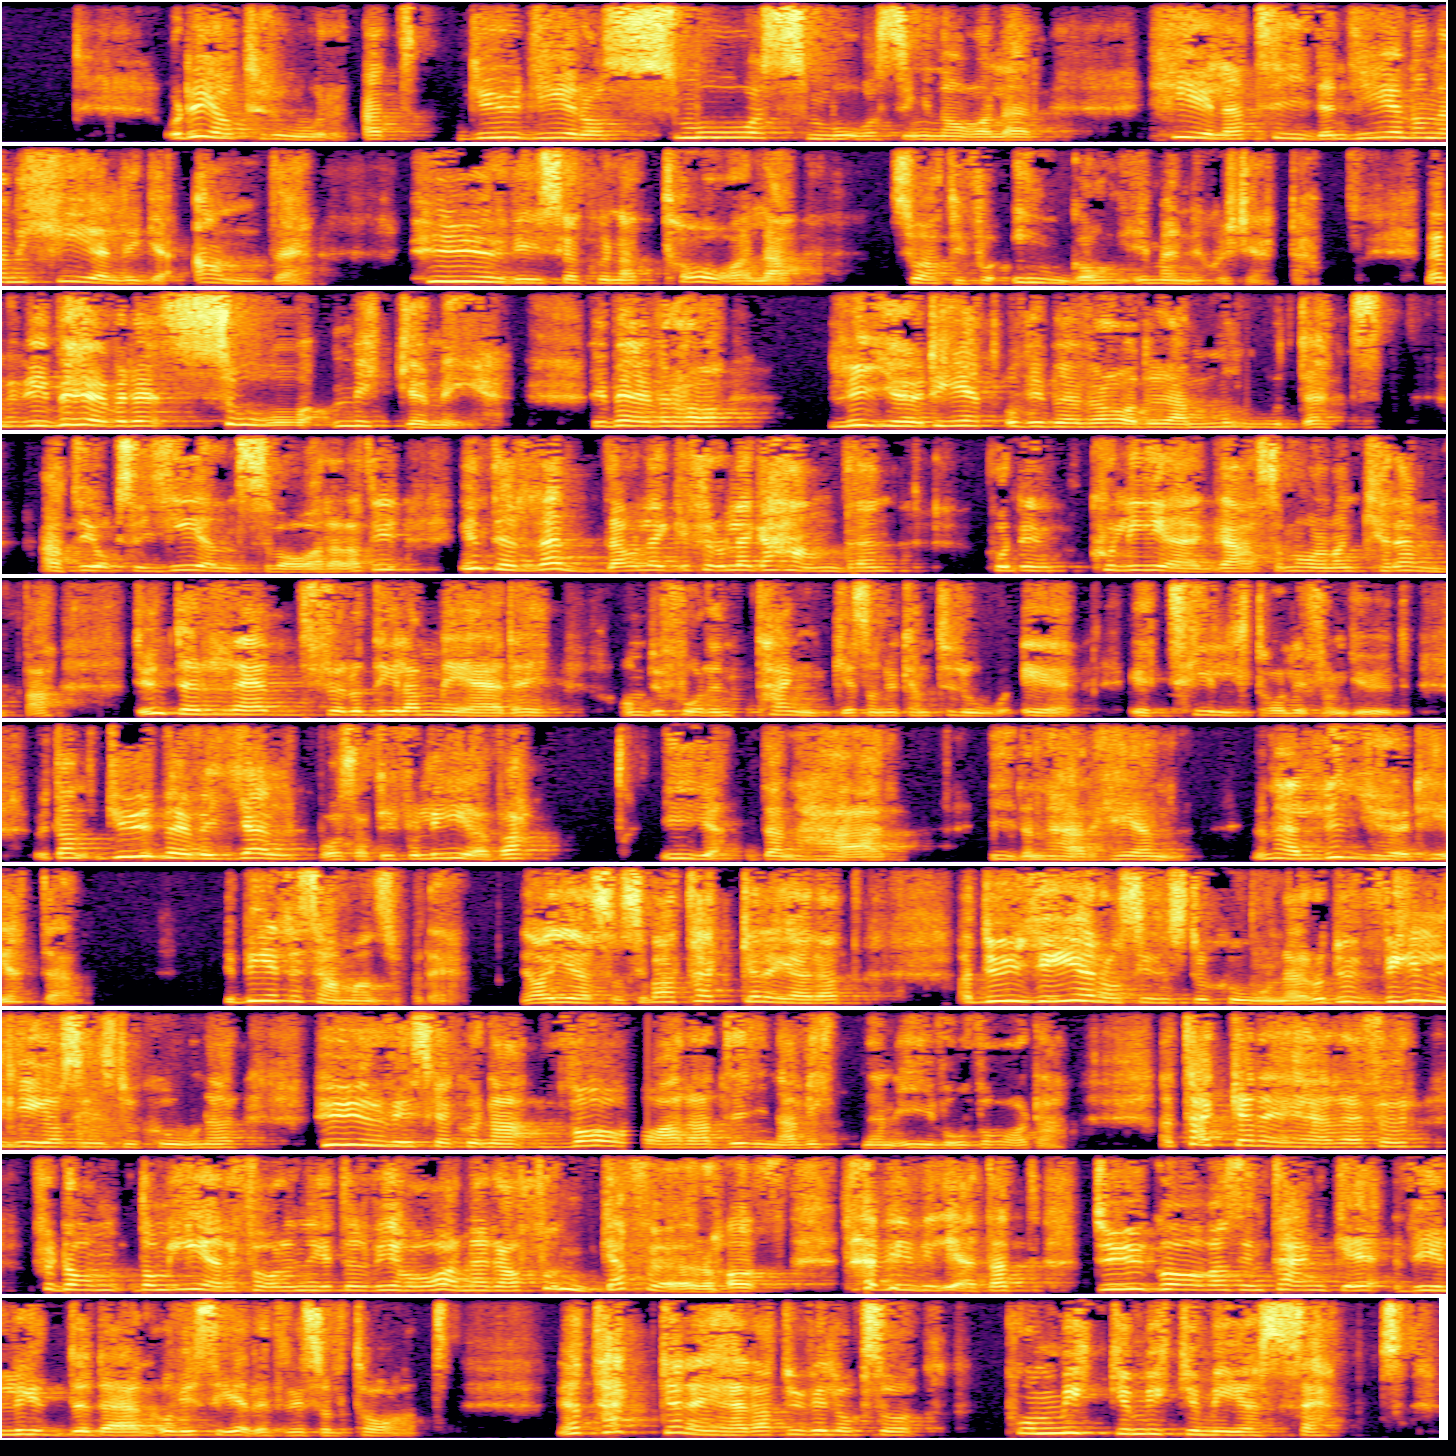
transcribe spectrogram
Och det jag tror att Gud ger oss små, små signaler hela tiden genom den helige Ande hur vi ska kunna tala så att vi får ingång i människors hjärta. Men vi behöver det så mycket mer. Vi behöver ha lyhördhet och vi behöver ha det där modet att vi också gensvarar, att vi inte är rädda för att lägga handen på din kollega som har någon krämpa. Du är inte rädd för att dela med dig om du får en tanke som du kan tro är ett tilltal ifrån Gud. Utan Gud behöver hjälpa oss att vi får leva i den här, i den här, hen, den här lyhördheten. Vi ber tillsammans för det. Ja, Jesus, jag bara tackar dig att att du ger oss instruktioner och du vill ge oss instruktioner hur vi ska kunna vara dina vittnen i vår vardag. Jag tackar dig Herre för, för de, de erfarenheter vi har när det har funkat för oss. När vi vet att du gav oss en tanke, vi lydde den och vi ser ett resultat. Jag tackar dig Herre att du vill också på mycket, mycket mer sätt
